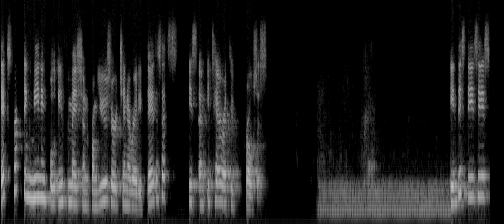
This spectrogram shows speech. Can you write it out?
Extracting meaningful information from user-generated datasets is an iterative process. In this thesis,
